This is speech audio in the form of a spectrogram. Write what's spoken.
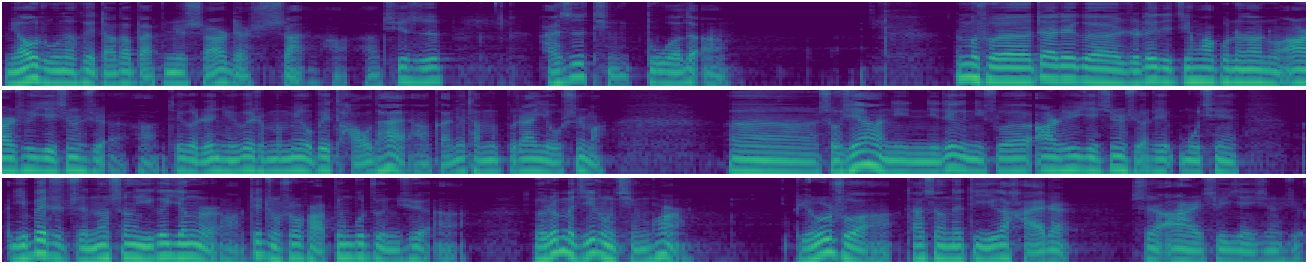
苗族呢可以达到百分之十二点三啊啊，其实还是挺多的啊。那么说，在这个人类的进化过程当中，Rh 阴性血啊，这个人群为什么没有被淘汰啊？感觉他们不占优势嘛？嗯，首先啊，你你这个你说 Rh 阴性血的母亲。一辈子只能生一个婴儿啊，这种说法并不准确啊。有这么几种情况，比如说啊，他生的第一个孩子是 Rh 阴性血，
